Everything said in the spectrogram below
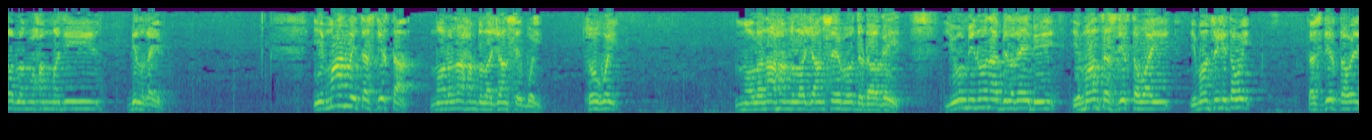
قبل محمدی بالغیب ایمان وی تصدیق تا مولانا حمدالله جان سے بوئی سو وی مولانا حمدالله جان سے بو د ډاګی یومنون بالغیب ایمان تصدیق تا وای ایمان څه کی تا وای تصدیق تا وای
